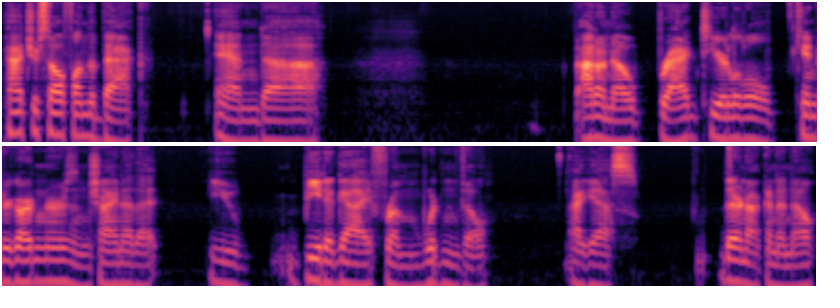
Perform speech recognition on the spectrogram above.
Pat yourself on the back and uh, I don't know, brag to your little kindergarteners in China that you beat a guy from Woodinville. I guess they're not going to know.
